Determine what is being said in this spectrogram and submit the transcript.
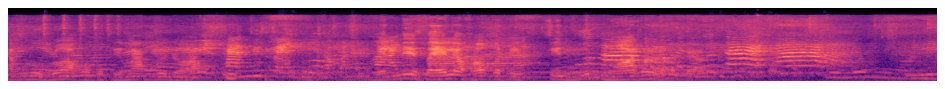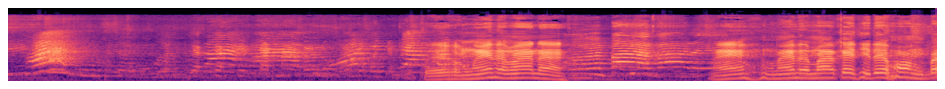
จังลูกรอเขาก็สิมากด้วยดอกแทนนิสัยดีเขาก็สิเห็นนี่ใส่แล้วเขาก็สิสินหุดหัวเท่าไหร่แบบฮะอยากจะกินกันมากแล้วลูกก็จะเตยของนายธรรมาน่ะเออบ้าบ้าเลยไหนของนายธรรมาใกล้ที่ได้ห้องไป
